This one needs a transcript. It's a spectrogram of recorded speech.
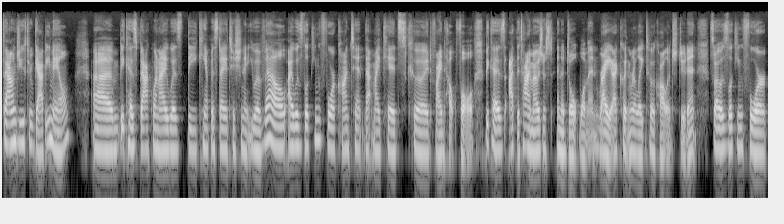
found you through Gabby Mail um, because back when I was the campus dietitian at U of L, I was looking for content that my kids could find helpful because at the time I was just an adult woman, right? I couldn't relate to a college student. So I was looking for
